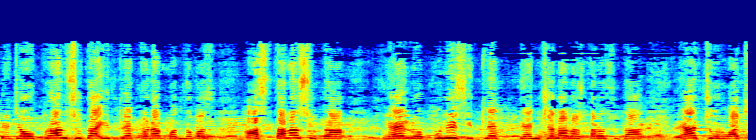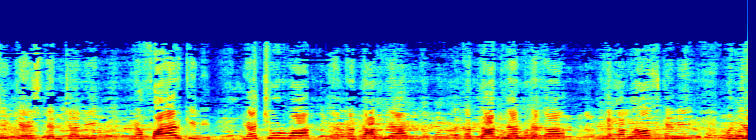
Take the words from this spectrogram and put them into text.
तेज्या उपरांत सुद्धा इतले कडक बंदोबस्त आसतना सुद्धा हे पुलीस इतले टेन्शनान आसतना सुद्धा ह्या चेडवाची केस तेंच्यांनी एफ आय आर केली. ह्या चोडवाक एका दादल्याक एका दादल्यान तेका तेका लज केली. म्हणजे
